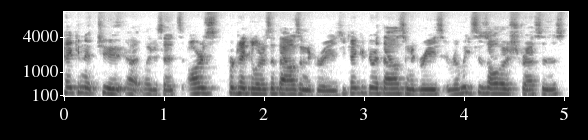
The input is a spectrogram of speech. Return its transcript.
taking it to uh, like I said, it's, ours particular is a thousand degrees. You take it to a thousand degrees, it releases all those stresses.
